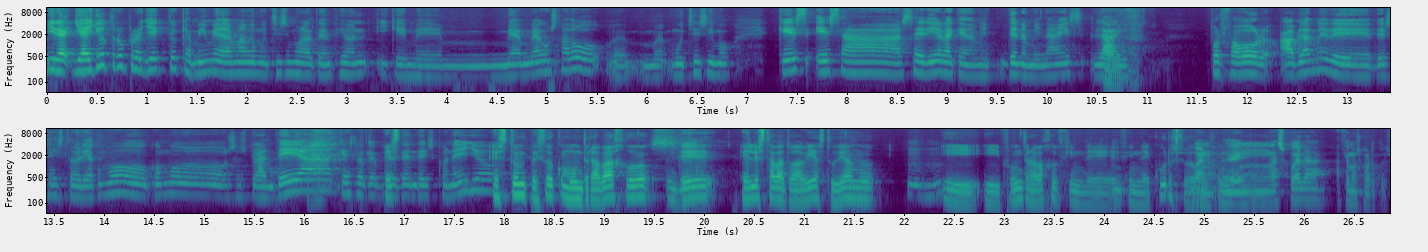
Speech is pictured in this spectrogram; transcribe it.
Mira, y hay otro proyecto que a mí me ha llamado muchísimo la atención y que me, me, ha gustado eh, muchísimo, que es esa serie a la que denomináis Live. Por favor, habladme de, de, esa historia. ¿Cómo, ¿Cómo se os plantea? ¿Qué es lo que pretendéis con ello? Esto empezó como un trabajo de... Él estaba todavía estudiando y, y, fue un trabajo fin de, fin de curso. Bueno, en la escuela hacemos cortos.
